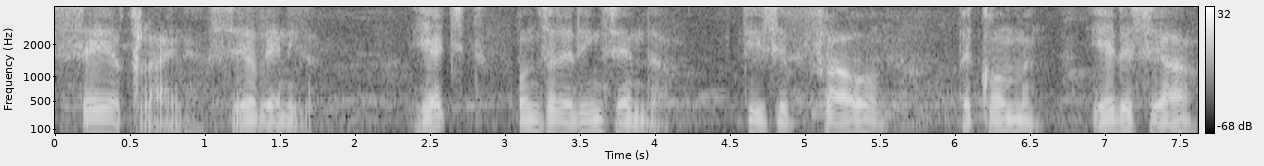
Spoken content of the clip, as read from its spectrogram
sehr kleine, sehr wenige. Jetzt unsere Linkshänder, diese Frauen bekommen jedes Jahr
